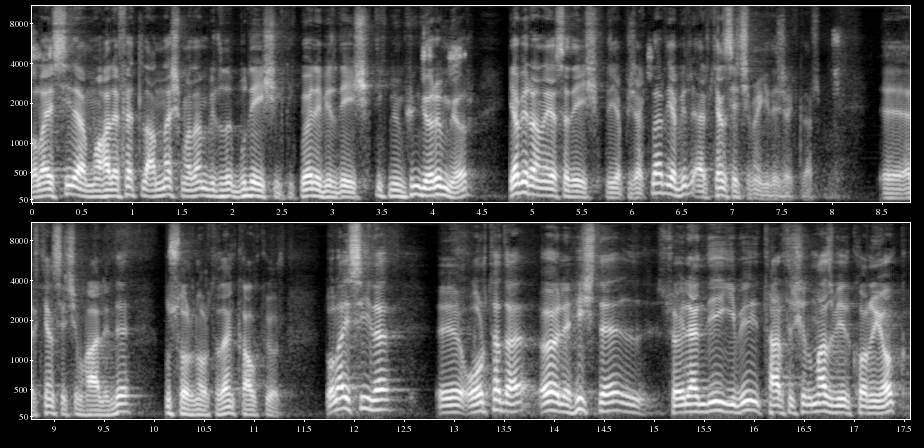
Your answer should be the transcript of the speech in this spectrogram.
Dolayısıyla muhalefetle anlaşmadan bir, bu değişiklik, böyle bir değişiklik mümkün görünmüyor. Ya bir anayasa değişikliği yapacaklar ya bir erken seçime gidecekler. E, erken seçim halinde bu sorun ortadan kalkıyor. Dolayısıyla e, ortada öyle hiç de söylendiği gibi tartışılmaz bir konu yok.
